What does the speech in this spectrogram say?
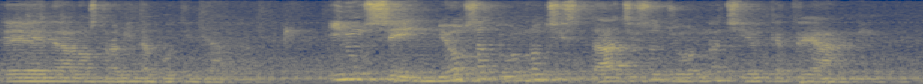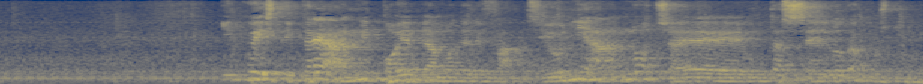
eh, nella nostra vita quotidiana in un segno Saturno ci sta, ci soggiorna circa tre anni. In questi tre anni poi abbiamo delle fasi, ogni anno c'è un tassello da costruire.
